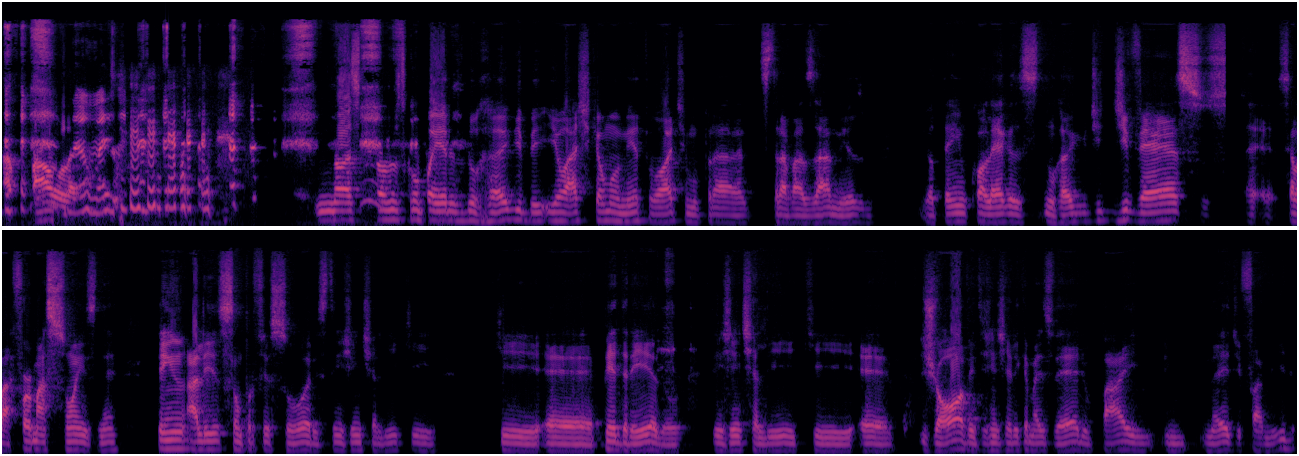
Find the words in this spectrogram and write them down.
A Paula. Não, mas... nós somos companheiros do rugby e eu acho que é um momento ótimo para extravasar mesmo. Eu tenho colegas no rugby de diversos, é, sei lá, formações, né? Tem ali são professores, tem gente ali que que é pedreiro, tem gente ali que é jovem, tem gente ali que é mais velho, pai né, de família,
